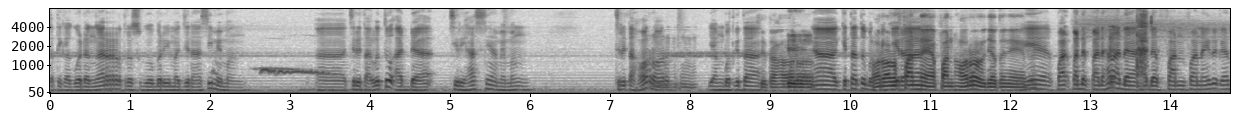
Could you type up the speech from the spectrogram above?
ketika gua denger terus gua berimajinasi memang eh, cerita lu tuh ada ciri khasnya memang cerita horor Mm-mm. yang buat kita Cerita horor. nah kita tuh Horor fun berpikiran ya, fun horor jatuhnya ya. Iya pa- pada padahal ada ada fun fun itu kan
